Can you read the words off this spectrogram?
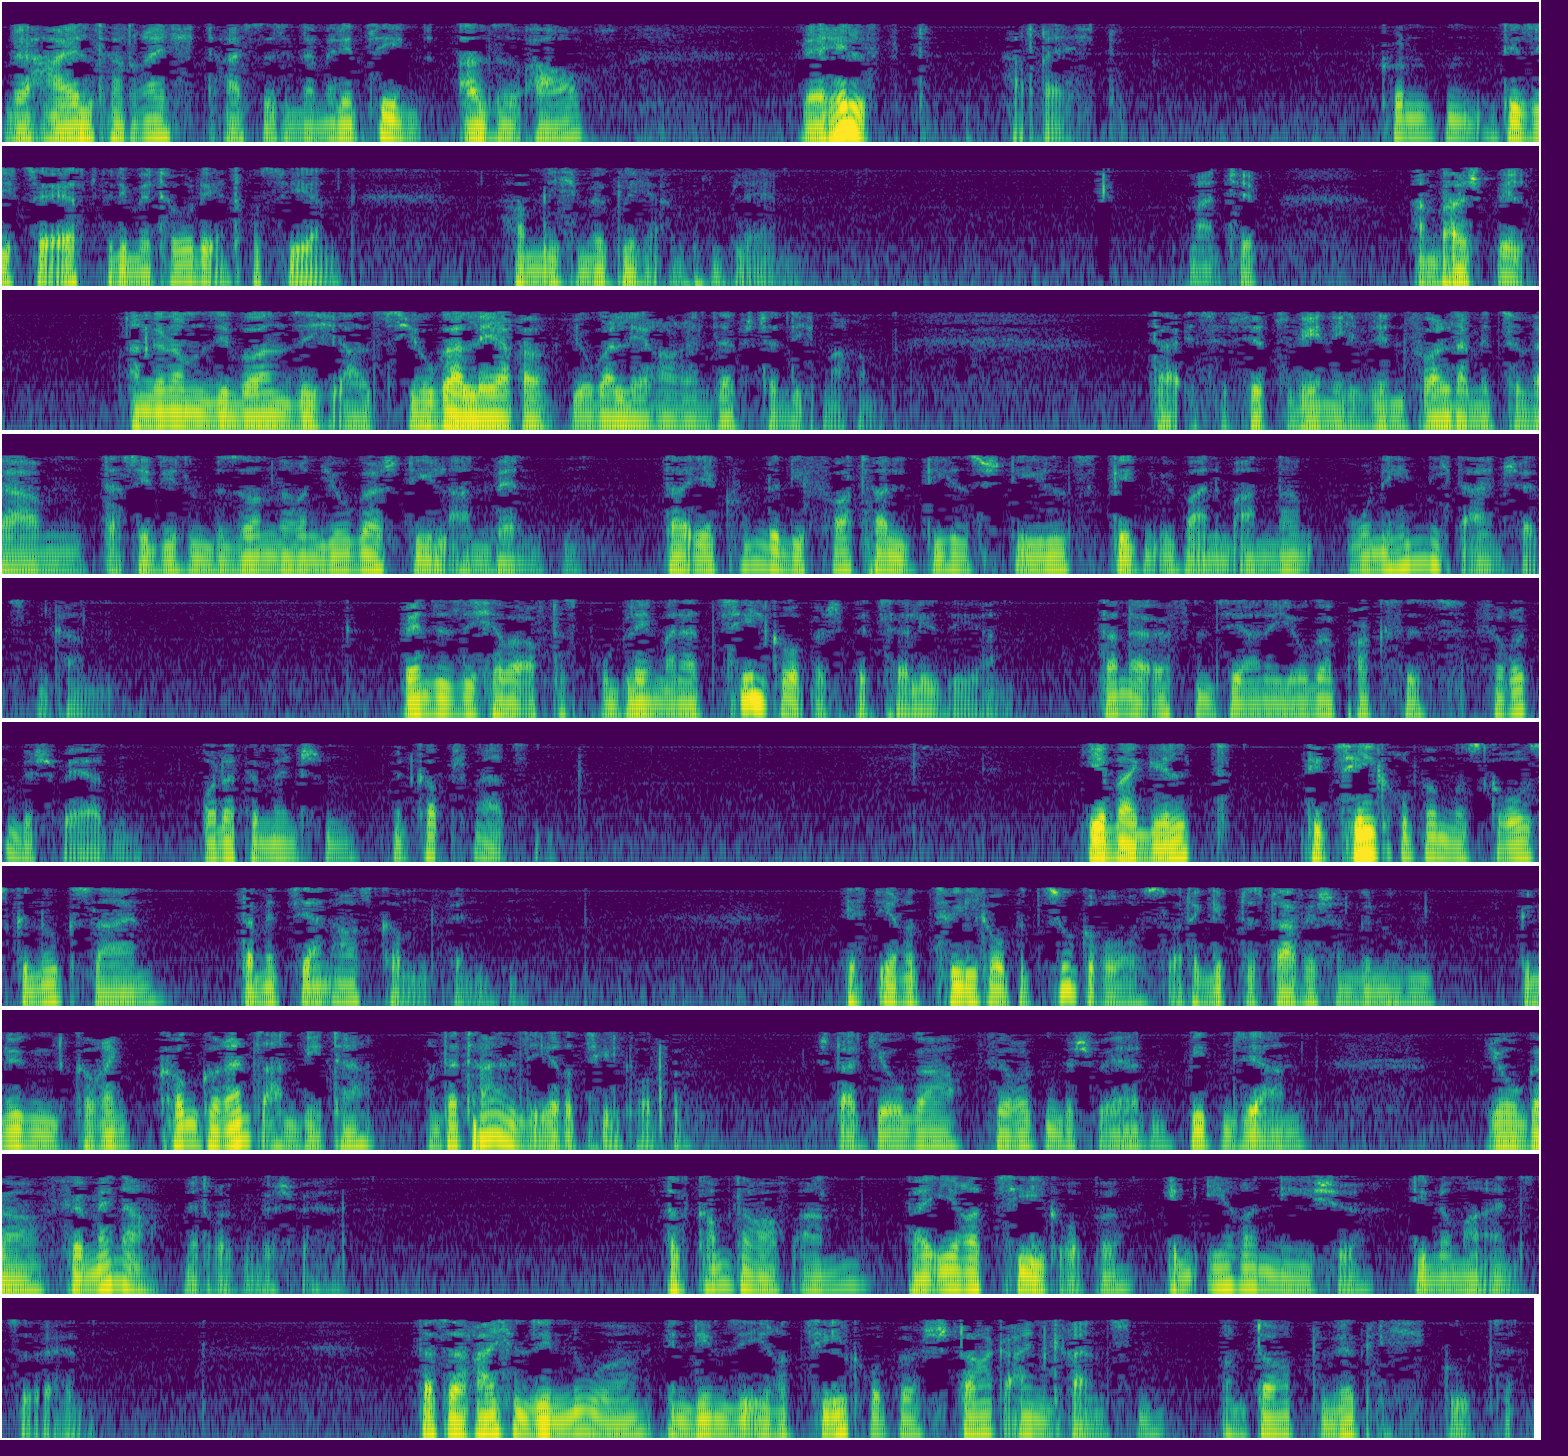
Wer heilt, hat Recht, heißt es in der Medizin. Also auch, wer hilft, hat Recht. Kunden, die sich zuerst für die Methode interessieren, haben nicht wirklich ein Problem. Mein Tipp. Ein Beispiel. Angenommen, Sie wollen sich als Yogalehrer, Yogalehrerin selbstständig machen. Da ist es jetzt wenig sinnvoll, damit zu werben, dass Sie diesen besonderen Yoga-Stil anwenden, da Ihr Kunde die Vorteile dieses Stils gegenüber einem anderen ohnehin nicht einschätzen kann. Wenn Sie sich aber auf das Problem einer Zielgruppe spezialisieren, dann eröffnen Sie eine Yoga-Praxis für Rückenbeschwerden oder für Menschen mit Kopfschmerzen. Hierbei gilt, die Zielgruppe muss groß genug sein, damit Sie ein Auskommen finden. Ist Ihre Zielgruppe zu groß oder gibt es dafür schon genügend, genügend Konkurrenzanbieter, unterteilen Sie Ihre Zielgruppe. Statt Yoga für Rückenbeschwerden bieten Sie an Yoga für Männer mit Rückenbeschwerden. Es kommt darauf an, bei Ihrer Zielgruppe in Ihrer Nische die Nummer eins zu werden. Das erreichen Sie nur, indem Sie Ihre Zielgruppe stark eingrenzen und dort wirklich gut sind.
